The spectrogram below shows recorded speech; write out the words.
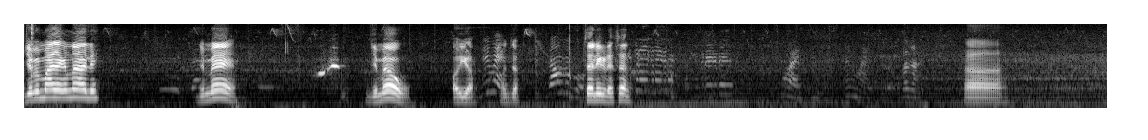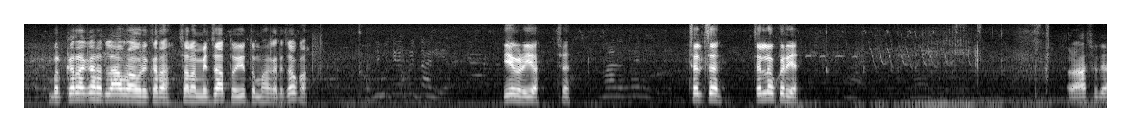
जिमे माझ्याकडे नाही आली. जिमे. जिमे हो अय्या मज़ा चल इकडे चल. बर करा घरातला आवरावरी करा. चला मी जातो येतो माघारी. जाऊ का? ये इकडे या. चल. चल चल. चल लवकर या. असू द्या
